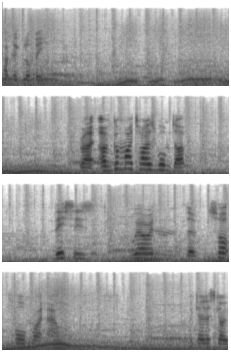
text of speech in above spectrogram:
public lobby. Right, I've got my tyres warmed up. This is... We're in the top form right now. Okay, let's go.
